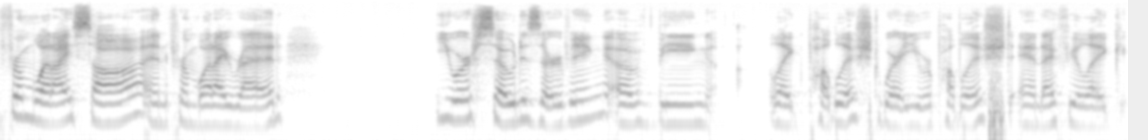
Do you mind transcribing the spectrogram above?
from what I saw and from what I read, you are so deserving of being like published where you were published and I feel like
